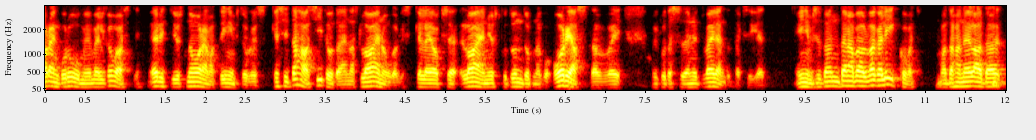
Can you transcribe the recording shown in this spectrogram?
arenguruumi veel kõvasti, eriti just nooremate inimeste hulgas, kes ei taha siduda ennast laenuga, kes, kelle jaoks see laen justkui tundub nagu orjastav või, või kuidas seda nüüd väljendataksegi, et inimesed on tänapäeval väga liikuvad. ma tahan elada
